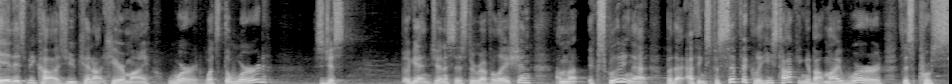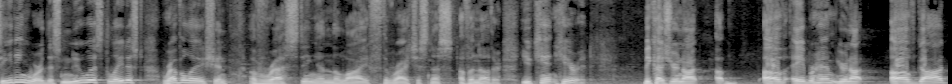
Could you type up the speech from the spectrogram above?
It is because you cannot hear my word. What's the word? It's just again, Genesis through Revelation. I'm not excluding that, but that, I think specifically he's talking about my word, this proceeding word, this newest, latest revelation of resting in the life, the righteousness of another. You can't hear it because you're not of Abraham, you're not of God,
